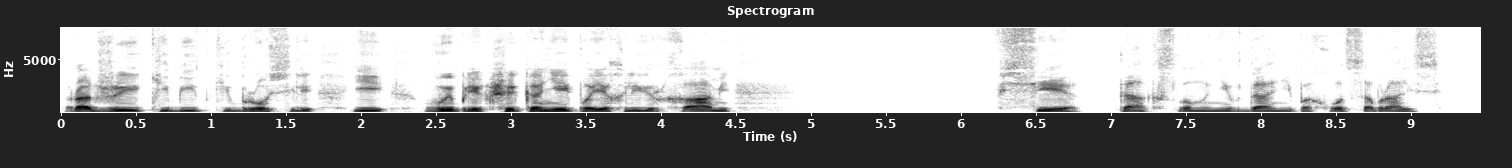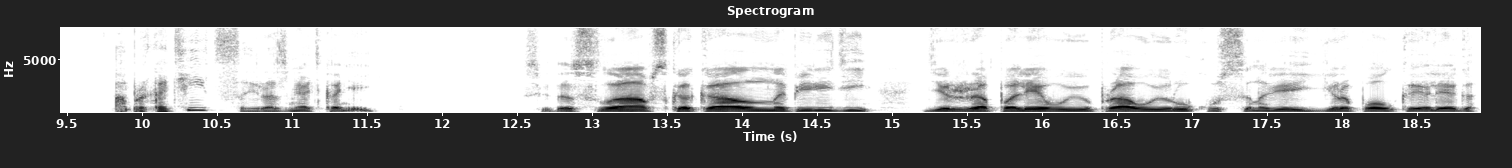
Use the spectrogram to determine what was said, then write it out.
Раджи кибитки бросили и, выпрягши коней, поехали верхами. Все так, словно не в дальний поход собрались, а прокатиться и размять коней. Святослав скакал напереди, держа по левую и правую руку сыновей Ярополка и Олега.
